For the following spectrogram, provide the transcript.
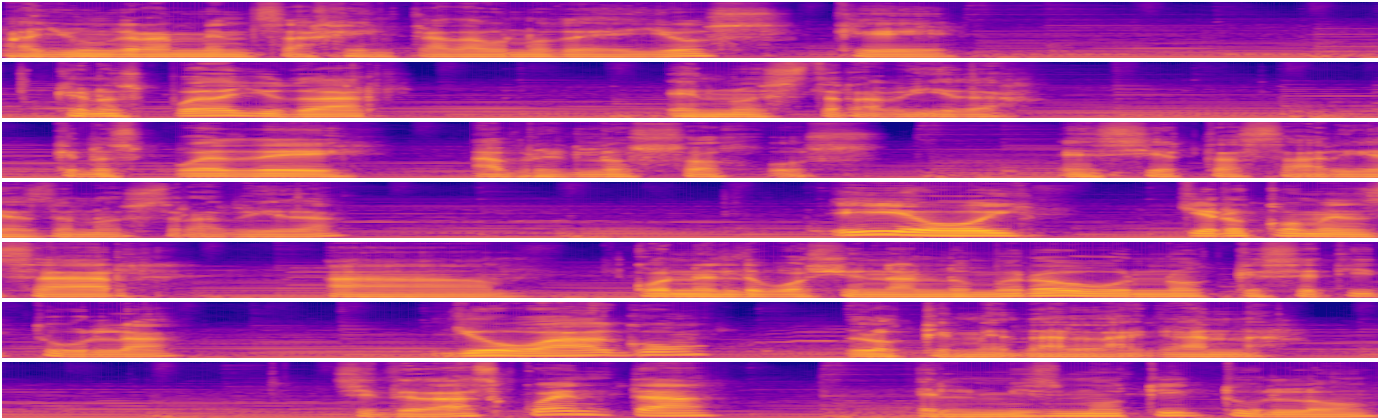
hay un gran mensaje en cada uno de ellos que, que nos puede ayudar en nuestra vida, que nos puede abrir los ojos en ciertas áreas de nuestra vida. Y hoy quiero comenzar ah, con el devocional número uno que se titula Yo hago lo que me da la gana. Si te das cuenta, el mismo título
